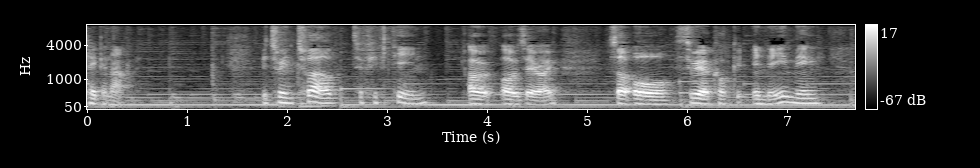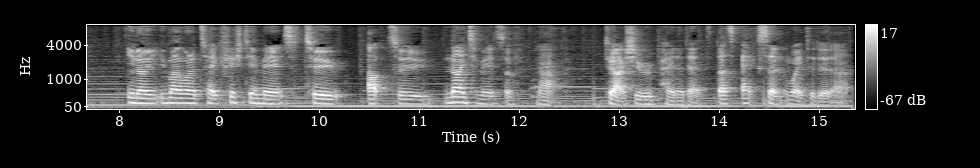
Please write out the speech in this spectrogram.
take a nap. Between 12 to 15 oh, oh zero, so or three o'clock in the evening, you know, you might want to take 15 minutes to up to 90 minutes of nap to actually repay the debt. That's excellent way to do that.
